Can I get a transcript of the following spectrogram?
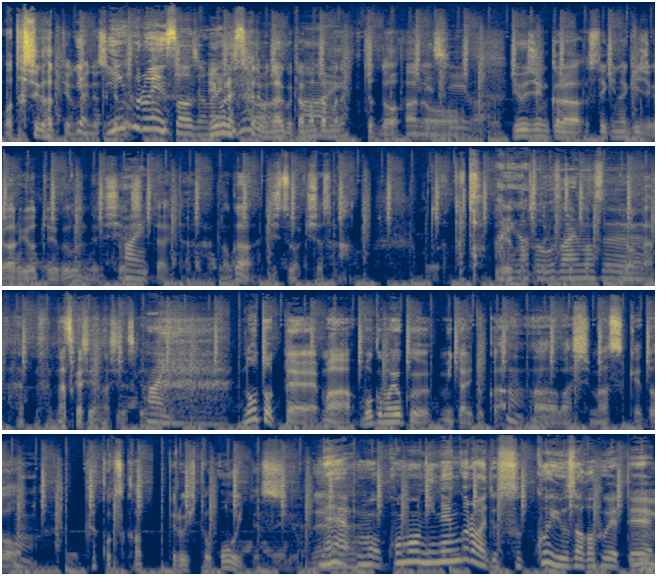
私がっていうのいやもいいんですけど。インフルエンサーじゃないインフルエンサーでもなくたまたまね、はい。ちょっとあの友人から素敵な記事があるよという部分でシェアしていただいたのが、実は岸田さんのことだったということでありがとうございます。いろんな 懐かしい話ですけど、はい。ノートってまあ僕もよく見たりとかはしますけど、うん。結構使ってる人多いですよね。ねもうこの2年ぐらいですっごいユーザーが増えて、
